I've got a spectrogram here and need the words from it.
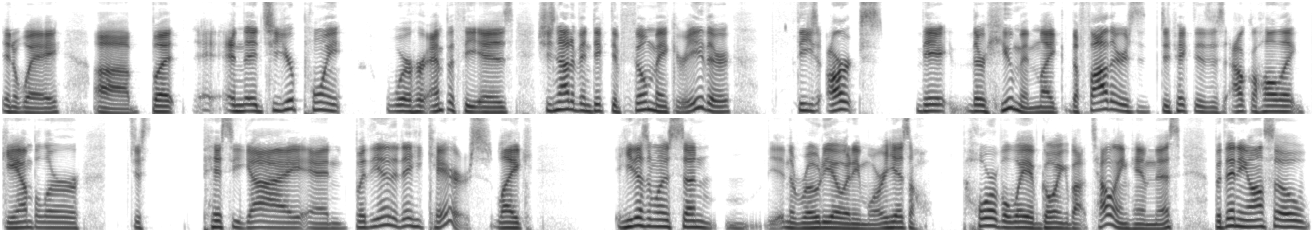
in a way. Uh, but and to your point, where her empathy is, she's not a vindictive filmmaker either. These arcs, they they're human. Like the father is depicted as this alcoholic gambler, just pissy guy, and but at the end of the day, he cares. Like he doesn't want his son in the rodeo anymore. He has a horrible way of going about telling him this, but then he also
